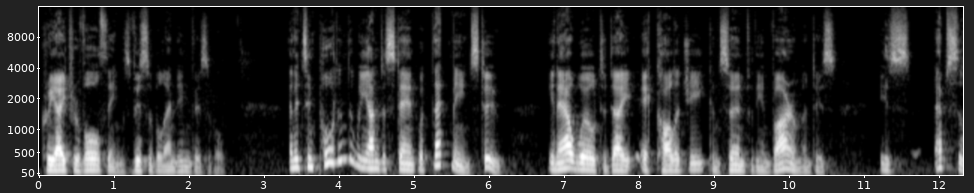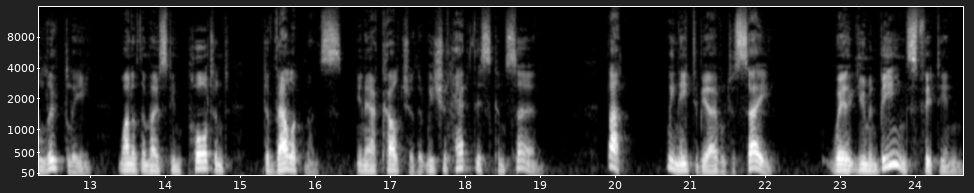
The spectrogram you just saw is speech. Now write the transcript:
creator of all things, visible and invisible. And it's important that we understand what that means too. In our world today, ecology, concern for the environment, is, is absolutely one of the most important developments in our culture, that we should have this concern. But we need to be able to say where human beings fit in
